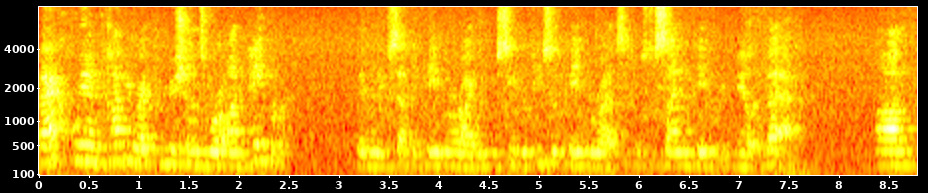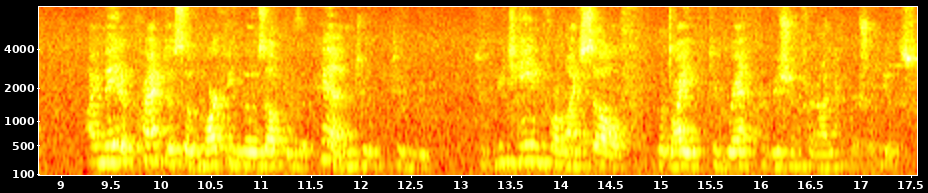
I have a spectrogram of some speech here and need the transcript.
back when copyright permissions were on paper, they would accept a paper, I would receive a piece of paper, I was supposed to sign the paper and mail it back. Um, I made a practice of marking those up with a pen to, to, to retain for myself the right to grant permission for non-commercial use.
